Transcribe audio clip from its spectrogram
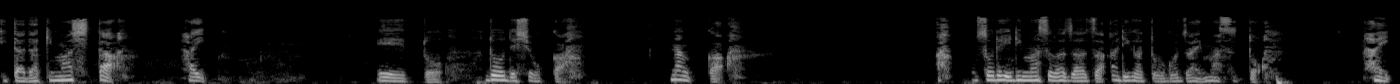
いただきました。はい。えっ、ー、と、どうでしょうか。なんか、あ、恐れ入ります。わざわざありがとうございますと。はい。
